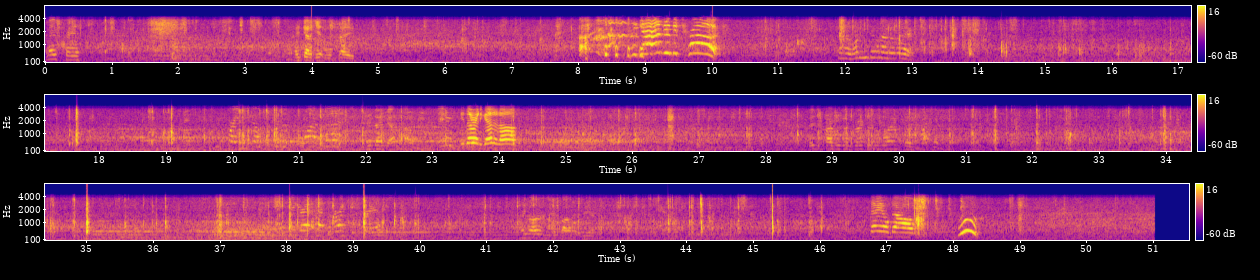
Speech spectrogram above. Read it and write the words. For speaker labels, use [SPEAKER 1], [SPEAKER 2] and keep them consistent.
[SPEAKER 1] Move, Chris.
[SPEAKER 2] He's got to get in the shade.
[SPEAKER 1] he got under the truck.
[SPEAKER 2] What are you doing over there? He done got it off.
[SPEAKER 1] He's already got it off.
[SPEAKER 2] Is probably going to break it away. So. Hey, loaded this.
[SPEAKER 1] Dale dog.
